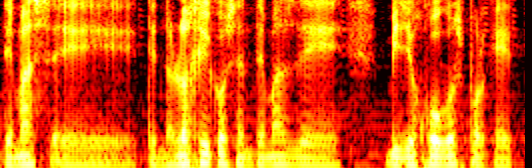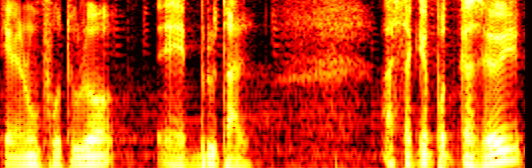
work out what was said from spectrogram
temas eh, tecnológicos, en temas de videojuegos, porque tienen un futuro eh, brutal. Hasta aquí el podcast de hoy,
